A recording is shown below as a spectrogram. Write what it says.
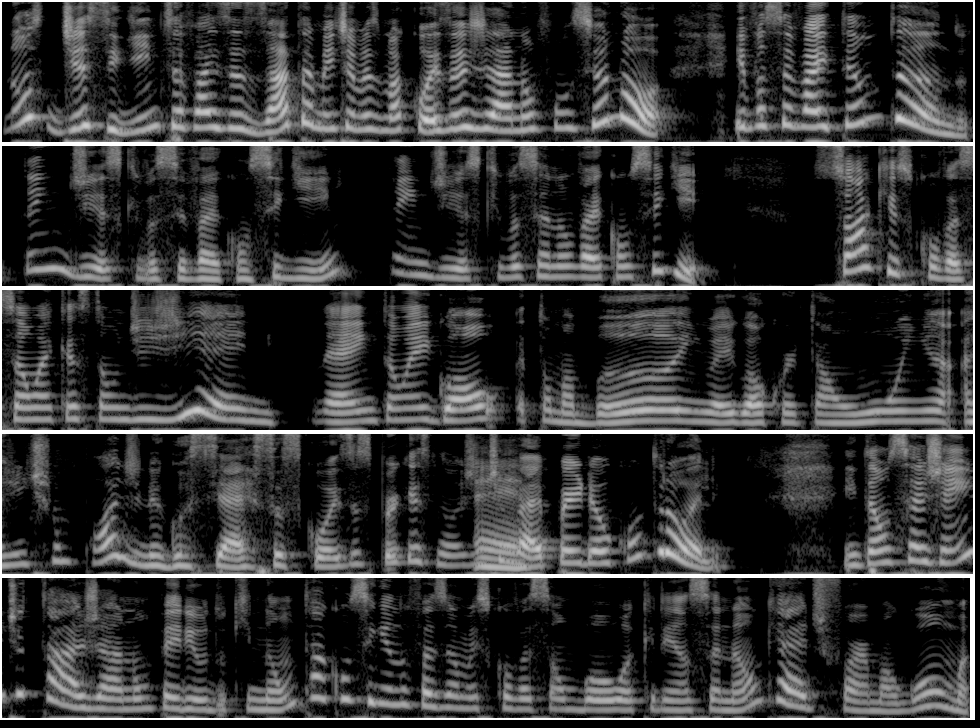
No dia seguinte, você faz exatamente a mesma coisa, já não funcionou. E você vai tentando. Tem dias que você vai conseguir, tem dias que você não vai conseguir. Só que escovação é questão de higiene, né? Então é igual tomar banho, é igual cortar unha. A gente não pode negociar essas coisas, porque senão a gente é. vai perder o controle. Então, se a gente tá já num período que não tá conseguindo fazer uma escovação boa, a criança não quer de forma alguma,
